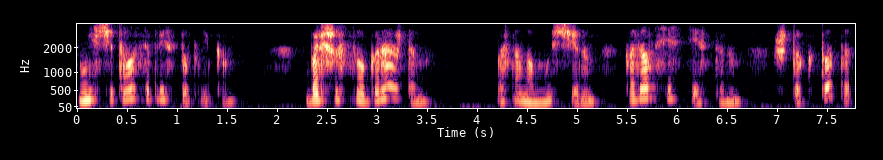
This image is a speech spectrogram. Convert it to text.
не считался преступником. Большинство граждан, в основном мужчинам, казалось естественным, что кто-то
